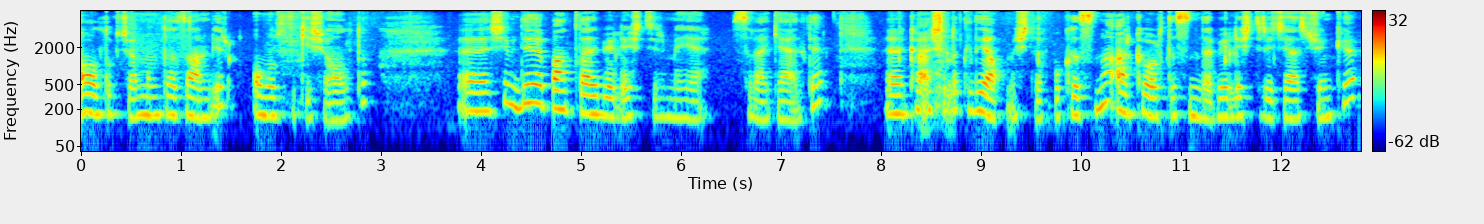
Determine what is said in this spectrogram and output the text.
Oldukça muntazam bir omuz dikişi oldu. Ee, şimdi bantları birleştirmeye sıra geldi. Ee, karşılıklı yapmıştık bu kısmı. Arka ortasında birleştireceğiz çünkü.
